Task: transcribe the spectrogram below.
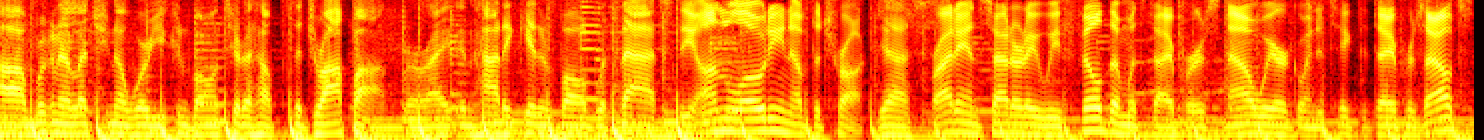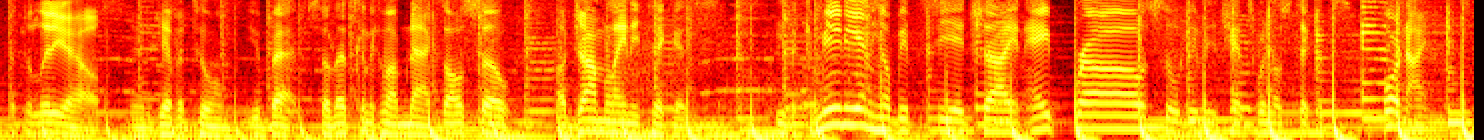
Um, we're gonna let you know where you can volunteer to help the drop off. All right, and how to get involved with that. The unloading of the trucks. Yes. Friday and Saturday, we filled them with diapers. Now we are going to take the diapers out at the Lydia house. and give it to him. You bet. So that's going to come up next. Also, uh, John Mulaney tickets. He's a comedian. He'll be at the CHI in April, so we'll give you a chance to win those tickets. Four nine.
